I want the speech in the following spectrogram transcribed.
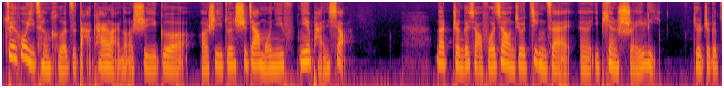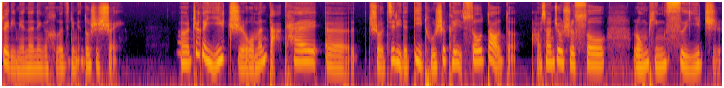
最后一层盒子打开来呢，是一个呃，是一尊释迦摩尼涅盘像。那整个小佛像就浸在呃一片水里，就这个最里面的那个盒子里面都是水。呃，这个遗址我们打开呃手机里的地图是可以搜到的，好像就是搜龙平寺遗址，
